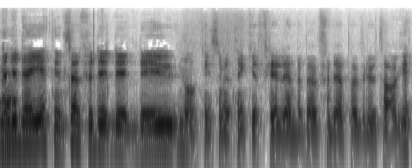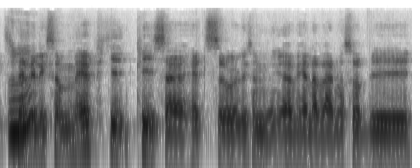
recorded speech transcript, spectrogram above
Men det där är jätteintressant för det, det, det, är ju någonting som jag tänker att fler länder behöver fundera på överhuvudtaget. Mm. När vi liksom med PISA-hets och liksom över hela världen och så vi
